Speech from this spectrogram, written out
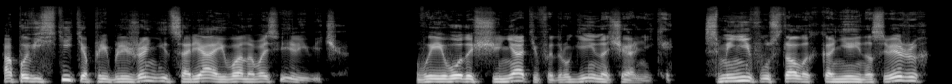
оповестить о приближении царя Ивана Васильевича. Воевода Щенятев и другие начальники, сменив усталых коней на свежих,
